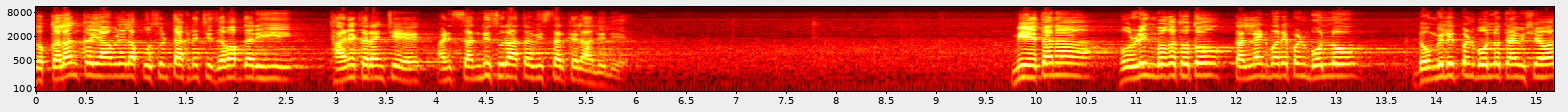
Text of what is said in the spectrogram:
तो कलंक यावेळेला पुसून टाकण्याची जबाबदारी ही ठाणेकरांची आहे आणि संधी सुद्धा आता वीस तारखेला आलेली आहे. मी येताना होर्डिंग बघत होतो कल्याणमध्ये पण बोललो डोंबिवलीत पण बोललो त्या विषयावर.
